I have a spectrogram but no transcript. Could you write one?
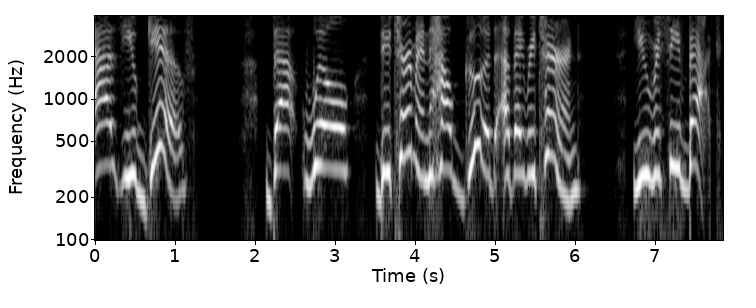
as you give that will determine how good of a return you receive back.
